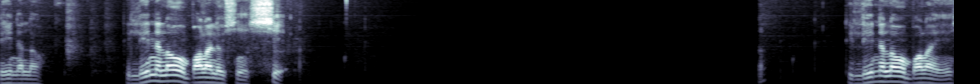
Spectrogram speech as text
လေးနှလုံးဒီလေးနှလုံးကိုပေါင်းလိုက်လို့ရှိရင်8ဒီလေးနှလုံးကိုပေါင်းလိုက်ရင်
